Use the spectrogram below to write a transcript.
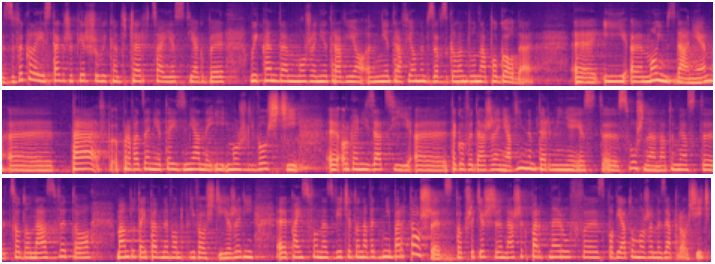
Zwykle jest tak, że pierwszy weekend czerwca jest jakby weekendem może nietrafionym ze względu na pogodę. E, I e, moim zdaniem e, wprowadzenie tej zmiany i możliwości organizacji tego wydarzenia w innym terminie jest słuszne, natomiast co do nazwy, to mam tutaj pewne wątpliwości. Jeżeli e, Państwo nazwiecie to nawet Dni Bartoszyc, to przecież naszych partnerów e, z powiatu możemy zaprosić,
